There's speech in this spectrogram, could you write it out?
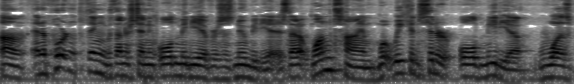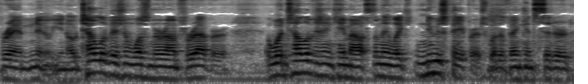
Um, an important thing with understanding old media versus new media is that at one time, what we consider old media was brand new. You know, television wasn't around forever. When television came out, something like newspapers would have been considered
